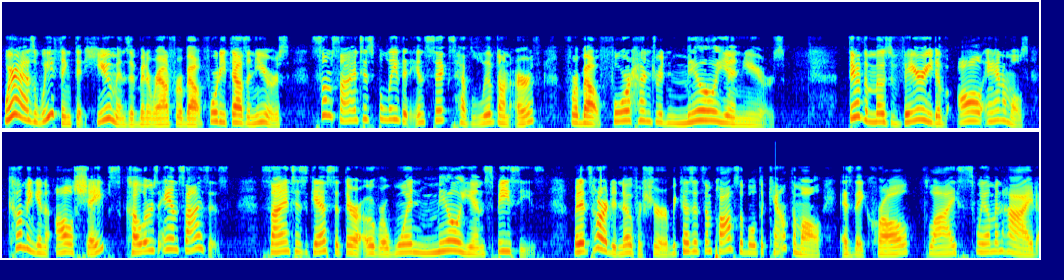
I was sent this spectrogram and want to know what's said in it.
Whereas we think that humans have been around for about 40,000 years, some scientists believe that insects have lived on Earth for about 400 million years. They're the most varied of all animals, coming in all shapes, colors, and sizes. Scientists guess that there are over 1 million species, but it's hard to know for sure because it's impossible to count them all as they crawl, fly, swim, and hide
